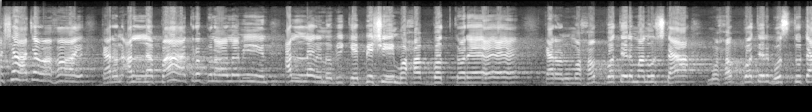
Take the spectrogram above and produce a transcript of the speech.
আসা যাওয়া হয়। কারণ আল্লাহ পাক রব্বুল আলমিন আল্লাহর নবীকে বেশি মহব্বত করে। কারণ মহব্বতের মানুষটা, মহব্বতের বস্তুটা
